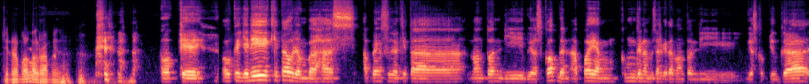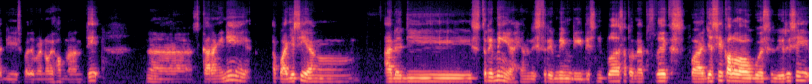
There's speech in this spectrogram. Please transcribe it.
Cinere Mall nggak oh. rame Oke, oke. Jadi kita udah membahas apa yang sudah kita nonton di bioskop dan apa yang kemungkinan besar kita nonton di bioskop juga di Spider-Man No Way Home nanti. Nah, sekarang ini apa aja sih yang ada di streaming ya, yang di streaming di Disney Plus atau Netflix? Apa aja sih kalau gue sendiri sih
